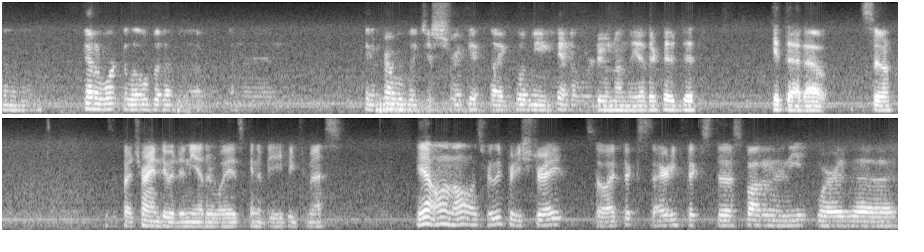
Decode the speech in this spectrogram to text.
Um, gotta work a little bit of it up and then gonna probably just shrink it like what me and Kendall were doing on the other hood to get that out. So if I try and do it any other way, it's gonna be a huge mess. Yeah, all in all, it's really pretty straight. So I fixed, I already fixed the spot underneath where the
